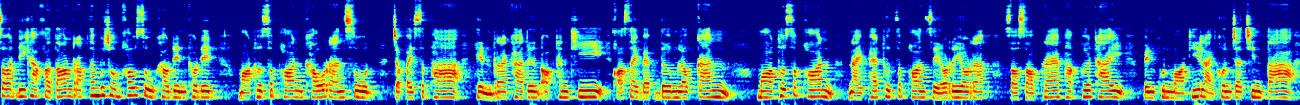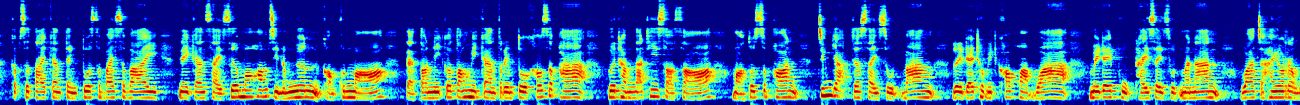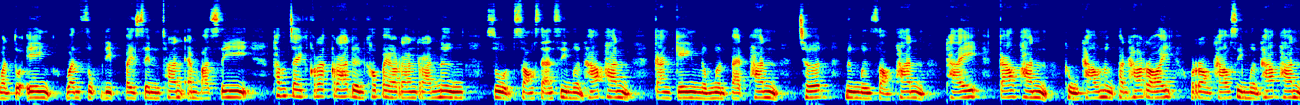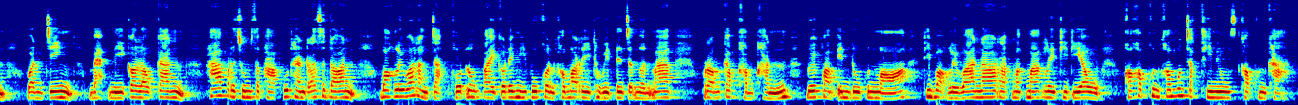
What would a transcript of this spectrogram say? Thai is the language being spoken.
สวัสดีค่ะ ขอต้อนรับท่านผู้ชมเข้าสู่ข่าวเด่นข่าวเด็ด หมอทศพรเขาร้านสูตร จะไปสภา เห็นราคาเดินออกทันที ขอใส่แบบเดิมแล้วกัน หมอทศพรนายแพทย์ทศพรเสรีรักสสแพร่พักเพื่อไทย เป็นคุณหมอที่หลายคนจะชินตากับสไตล์การแต่งตัวสบายๆ ในการใส่เสื้อหมอห้อมสีน้ำเงินของคุณหมอ แต่ตอนนี้ก็ต้องมีการเตรียมตัวเข้าสภา เพื่อทำหน้าที่สส หมอทศพรจึงอยากจะใส่สูตรบ้าง เลยได้ทวิตข้อความว่า ไม่ได้ผูกไทยใส่สูตรมานานว่าจะให้รางวัลตัวเอง วันศุกร์ดิบไปเซ็นทรัลแอมบาซีทำใจกล้ากล้าๆเดินเข้าไปร้านร้านหนึ่ง สูตร 245,000 กางเกง 18,000 เชิ้ต12,000 ไทย 9,000 ถุงเท้า 1,500 รองเท้า 45,000 วันจริง แบบนี้ก็แล้วกัน 5 ประชุมสภาผู้แทนราษฎร บอกเลยว่าหลังจากโพสต์ลงไปก็ได้มีผู้คนเข้ามารีทวิตเป็นจำนวนมาก พร้อมกับคำขันด้วยความเอ็นดูคุณหมอ ที่บอกเลยว่าน่ารักมาก ๆ เลยทีเดียว ขอขอบคุณข้อมูลจากทีนิวส์ขอบคุณค่ะ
